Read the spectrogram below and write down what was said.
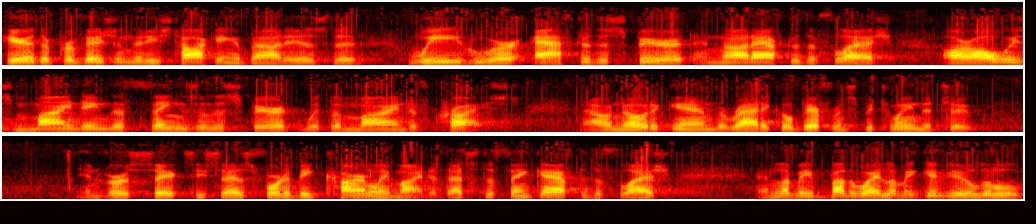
Here, the provision that he's talking about is that we who are after the Spirit and not after the flesh are always minding the things of the Spirit with the mind of Christ. Now, note again the radical difference between the two. In verse 6, he says, For to be carnally minded, that's to think after the flesh. And let me, by the way, let me give you a little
